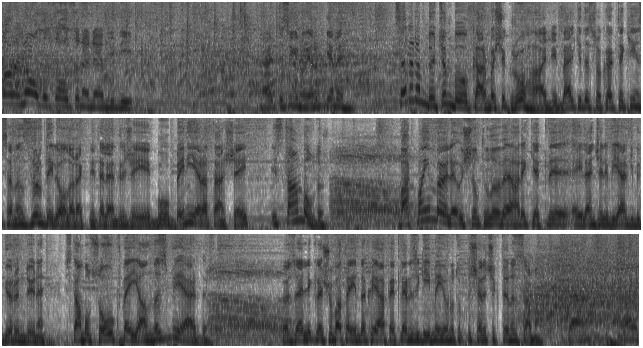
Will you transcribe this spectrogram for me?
Sonra ne olursa olsun önemli değil. Ertesi gün uyanıp gene Sanırım bütün bu karmaşık ruh hali belki de sokaktaki insanın zır deli olarak nitelendireceği bu beni yaratan şey İstanbul'dur. Bakmayın böyle ışıltılı ve hareketli, eğlenceli bir yer gibi göründüğüne. İstanbul soğuk ve yalnız bir yerdir. Özellikle Şubat ayında kıyafetlerinizi giymeyi unutup dışarı çıktığınız zaman. Evet.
